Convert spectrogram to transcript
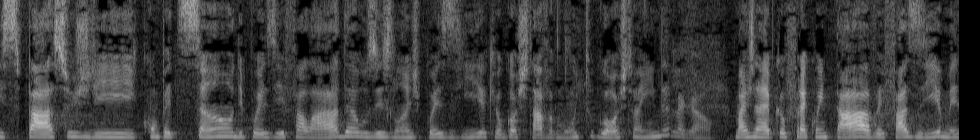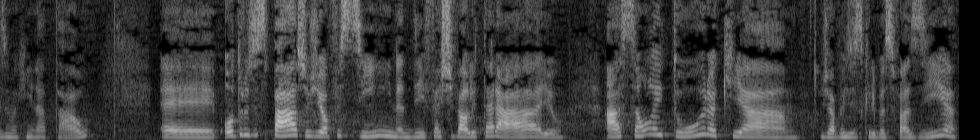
espaços de competição de poesia falada, os slams de poesia que eu gostava muito, gosto ainda. Legal. Mas na época eu frequentava e fazia mesmo aqui em Natal é, outros espaços de oficina, de festival literário. A ação leitura que a Jovens Escribas fazia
